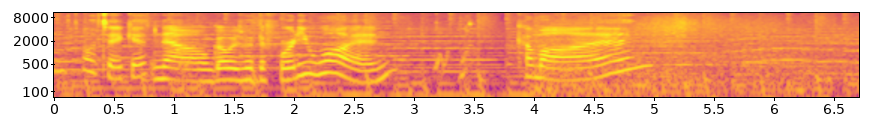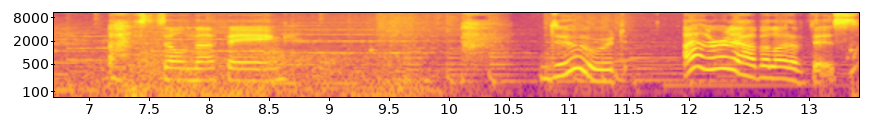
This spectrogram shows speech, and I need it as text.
Mm, I'll take it. Now goes with the 41. Come on. Uh, still nothing. Dude, I literally have a lot of this.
